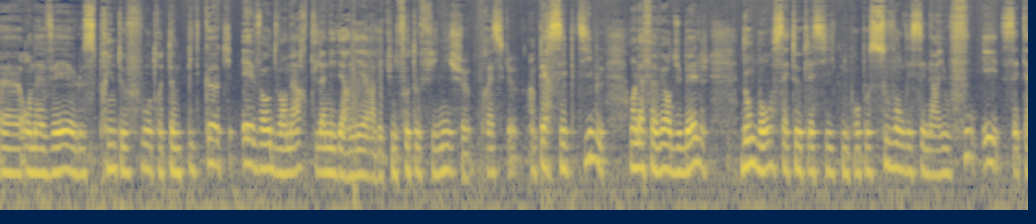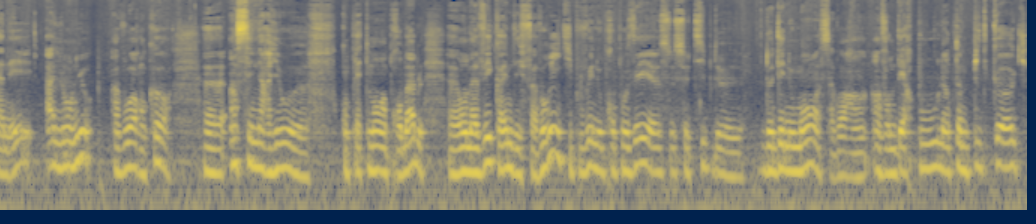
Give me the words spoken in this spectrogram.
Euh, on avait le sprint fou entre Tom Pitcock et Wout van Aert l'année dernière avec une photo finish presque imperceptible en la faveur du Belge. Donc bon, cette classique nous propose souvent des scénarios fous et cette année, allons-nous avoir encore euh, un scénario euh, complètement improbable, euh, on avait quand même des favoris qui pouvaient nous proposer euh, ce, type de, dénouement, à savoir un, Van Der Poel, un Tom Pitcock,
